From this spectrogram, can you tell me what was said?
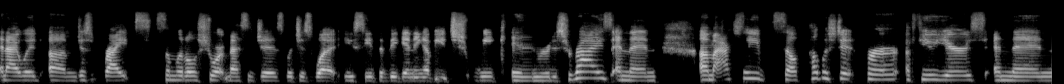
and I would um, just write some little short messages, which is what you see at the beginning of each week in Rooted to Rise. And then um, I actually self published it for a few years. And then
